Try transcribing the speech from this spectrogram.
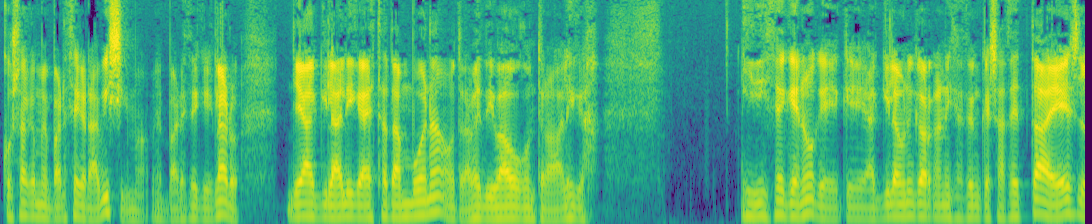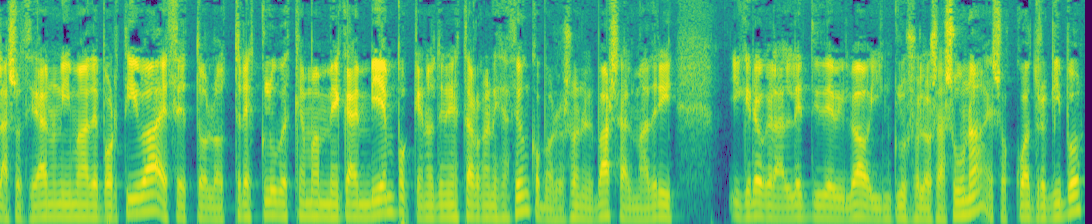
cosa que me parece gravísima. Me parece que, claro, ya aquí la liga está tan buena, otra vez divago contra la liga. Y dice que no, que, aquí la única organización que se acepta es la Sociedad Anónima Deportiva, excepto los tres clubes que más me caen bien porque no tienen esta organización, como lo son el Barça, el Madrid y creo que el Atleti de Bilbao, incluso los Asuna, esos cuatro equipos,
